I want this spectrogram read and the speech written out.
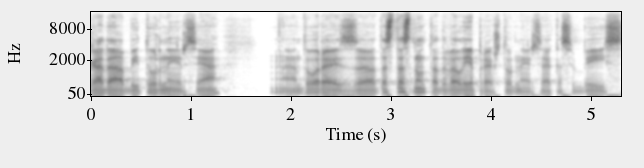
gadā bija turnīrs. Ja? Toreiz uh, tas, tas nu, tad vēl iepriekš turnīrs, ja, kas ir bijis.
